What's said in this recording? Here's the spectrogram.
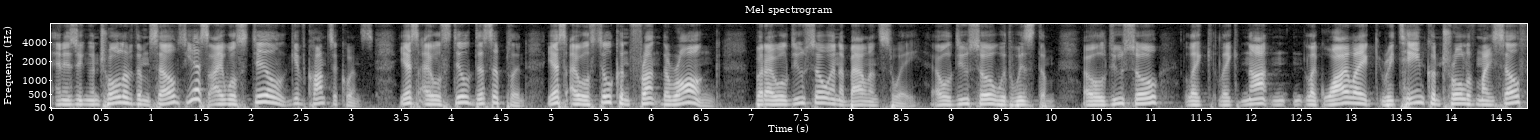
and is in control of themselves, yes, I will still give consequence. Yes, I will still discipline. Yes, I will still confront the wrong but I will do so in a balanced way. I will do so with wisdom. I will do so like like not like while I retain control of myself,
